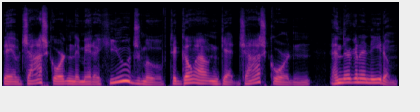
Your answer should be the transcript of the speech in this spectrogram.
They have Josh Gordon. They made a huge move to go out and get Josh Gordon and they're going to need him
